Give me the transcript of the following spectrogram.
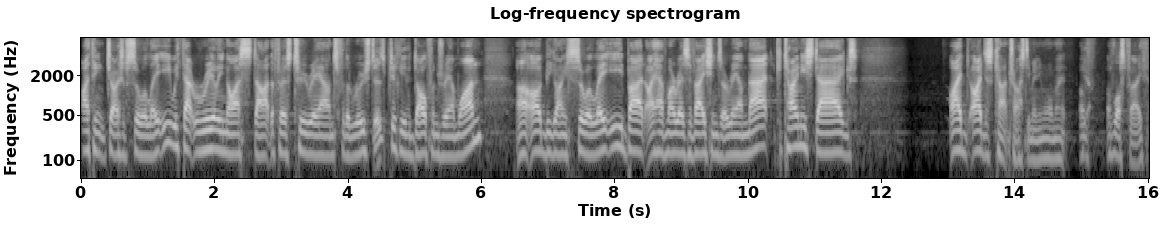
I think Joseph Suaalii with that really nice start, the first two rounds for the Roosters, particularly the Dolphins round one. Uh, I'd be going Suaalii, but I have my reservations around that. Kotoni Staggs, I, I just can't trust him anymore, mate. I've, Yeah. I've lost faith.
